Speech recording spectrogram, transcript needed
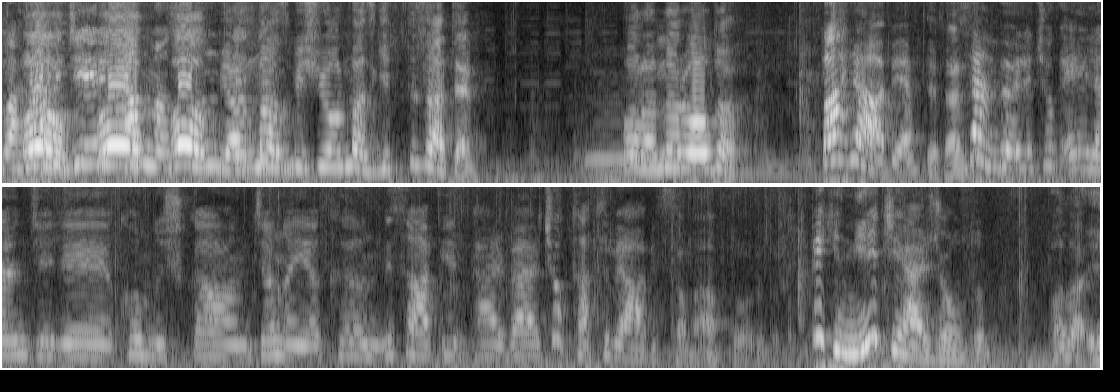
Bahri abi ciğeri of, yanmasın of, yanmaz bir şey olmaz. Gitti zaten. Olanlar oldu. Bahri abi Efendim? sen böyle çok eğlenceli, konuşkan, cana yakın, misafirperver, çok tatlı bir abisin. Tamam doğrudur. Peki niye ciğerci oldun? Valla e,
